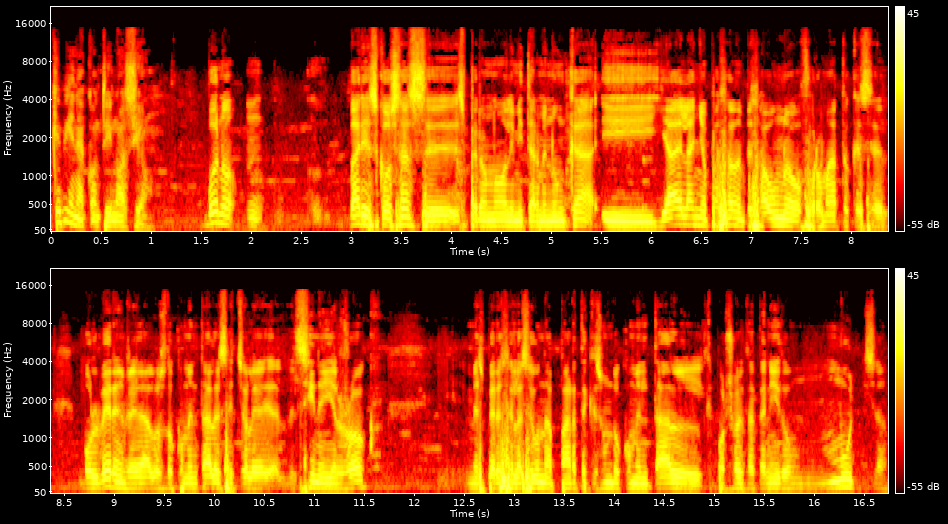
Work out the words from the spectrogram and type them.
¿Qué viene a continuación? Bueno, varias cosas, eh, espero no limitarme nunca. Y ya el año pasado empezaba un nuevo formato que es el volver en realidad a los documentales hechos del cine y el rock. Me espera hacer la segunda parte, que es un documental que por suerte ha tenido mucho,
